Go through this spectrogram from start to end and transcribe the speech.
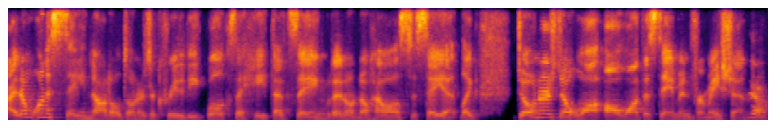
I don't want to say not all donors are created equal because I hate that saying, but I don't know how else to say it. Like donors don't want all want the same information. Yeah.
